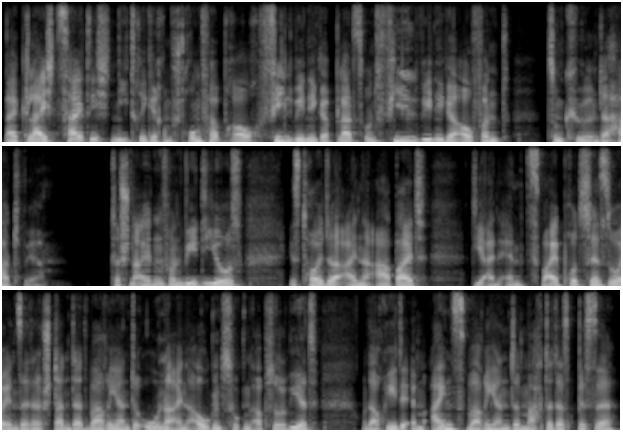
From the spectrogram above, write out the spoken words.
Bei gleichzeitig niedrigerem Stromverbrauch, viel weniger Platz und viel weniger Aufwand zum Kühlen der Hardware. Das Schneiden von Videos ist heute eine Arbeit, die ein M2-Prozessor in seiner Standardvariante ohne ein Augenzucken absolviert und auch jede M1-Variante machte das besser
